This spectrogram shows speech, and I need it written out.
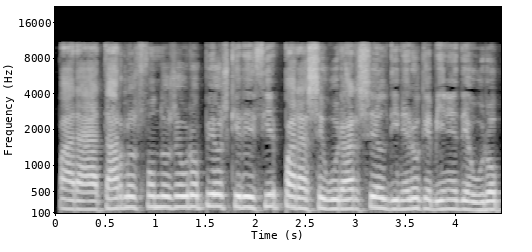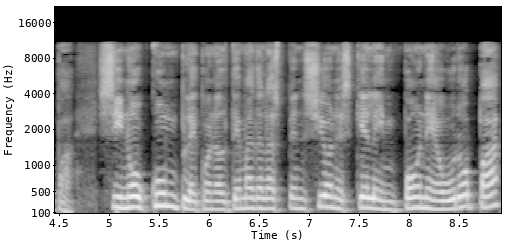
Para atar los fondos europeos quiere decir para asegurarse el dinero que viene de Europa. Si no cumple con el tema de las pensiones que le impone Europa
